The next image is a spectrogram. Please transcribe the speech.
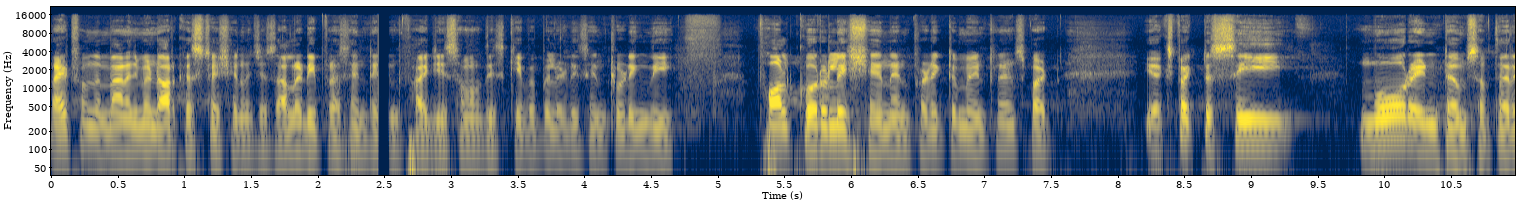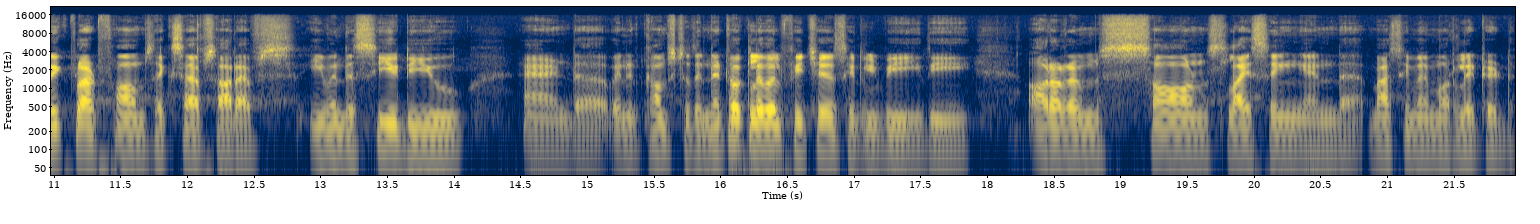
right from the management orchestration, which is already present in 5G, some of these capabilities, including the fault correlation and predictive maintenance, but you expect to see more in terms of the RIC platforms, xApps, rApps, even the CUDU, and uh, when it comes to the network level features, it will be the RRM, SON, slicing, and uh, massive MIMO related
